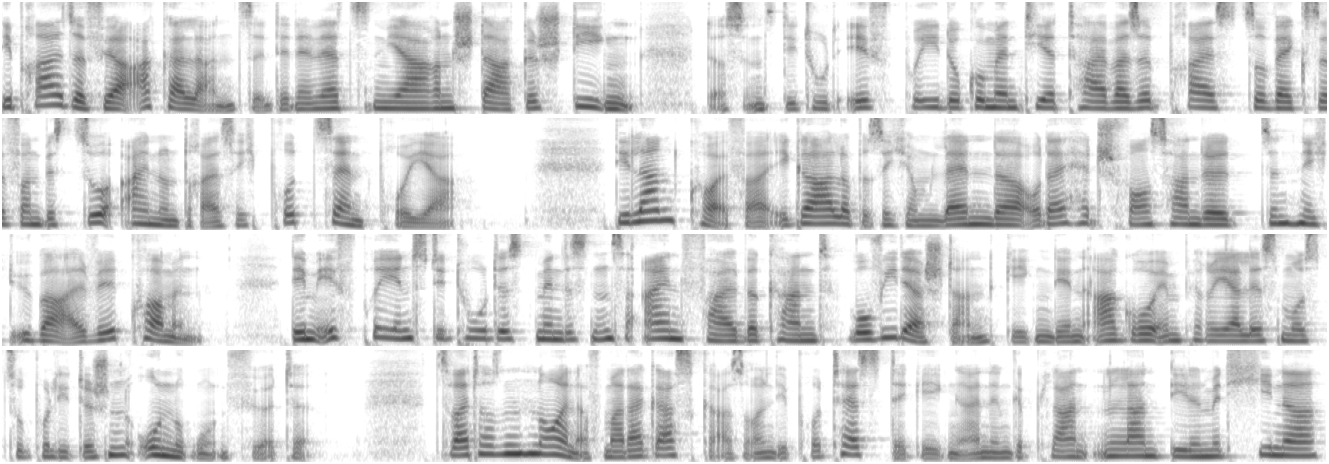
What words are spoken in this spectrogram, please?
Die Preise für Ackerland sind in den letzten Jahren stark gestiegen. Das Institut IFPRI dokumentiert teilweise Preiszuwächse von bis zu 31 Prozent pro Jahr. Die Landkäufer, egal ob es sich um Länder oder Hedgefonds handelt, sind nicht überall willkommen. Dem IFPRI-Institut ist mindestens ein Fall bekannt, wo Widerstand gegen den Agroimperialismus zu politischen Unruhen führte. 2009 auf Madagaskar sollen die Proteste gegen einen geplanten Landdeal mit China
